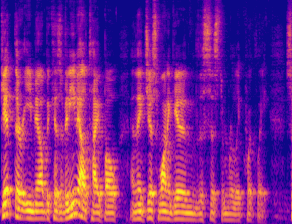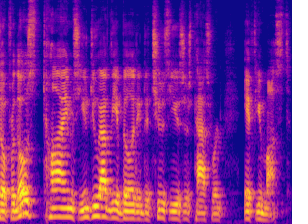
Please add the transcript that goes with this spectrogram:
get their email because of an email typo and they just want to get into the system really quickly. So for those times, you do have the ability to choose the user's password if you must,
